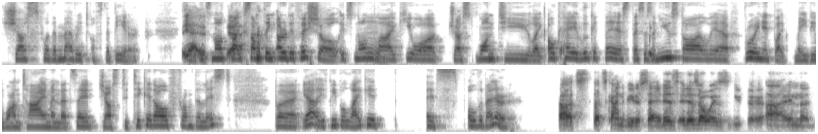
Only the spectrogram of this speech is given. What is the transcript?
just for the merit of the beer. Yeah, it's not yeah. like something artificial. It's not Mm. like you are just want to like okay look at this. This is a new style. We're brewing it like maybe one time and that's it just to tick it off from the list. But yeah if people like it it's all the better Oh, that's that's kind of you to say. It is it is always uh, in the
